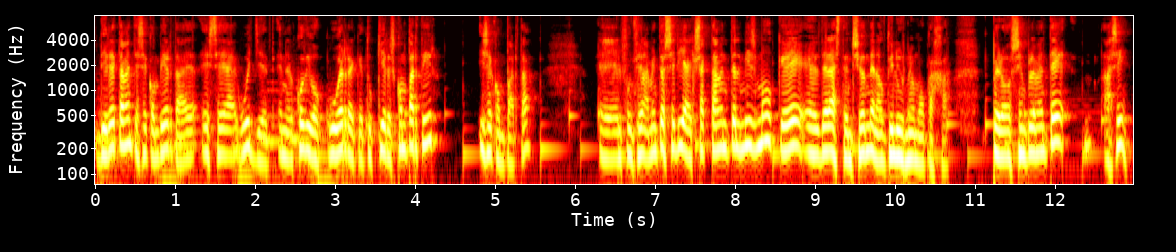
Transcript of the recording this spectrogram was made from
directamente se convierta ese widget en el código QR que tú quieres compartir y se comparta. Eh, el funcionamiento sería exactamente el mismo que el de la extensión de Nautilus Nemo Caja, pero simplemente así.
